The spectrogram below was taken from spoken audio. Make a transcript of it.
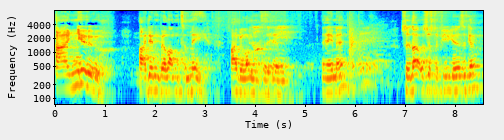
I knew I didn't belong to me, I belonged to Him. Amen. So that was just a few years ago.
